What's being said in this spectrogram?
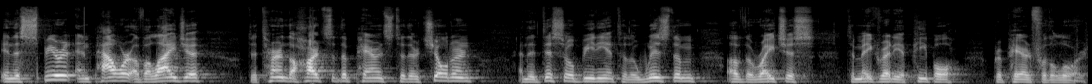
in the spirit and power of Elijah to turn the hearts of the parents to their children and the disobedient to the wisdom of the righteous to make ready a people prepared for the Lord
